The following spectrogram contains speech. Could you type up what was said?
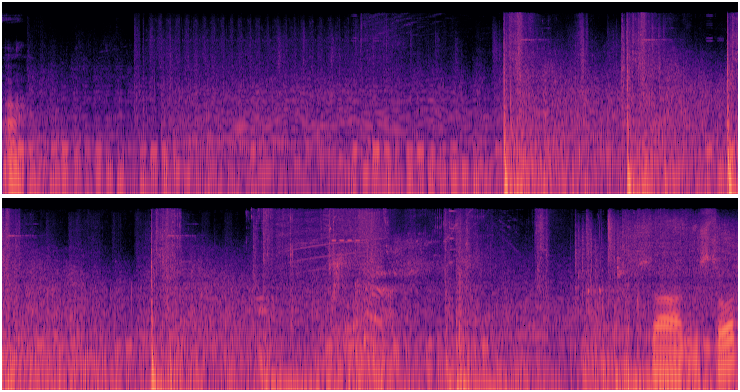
Ah. So, du bist tot.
